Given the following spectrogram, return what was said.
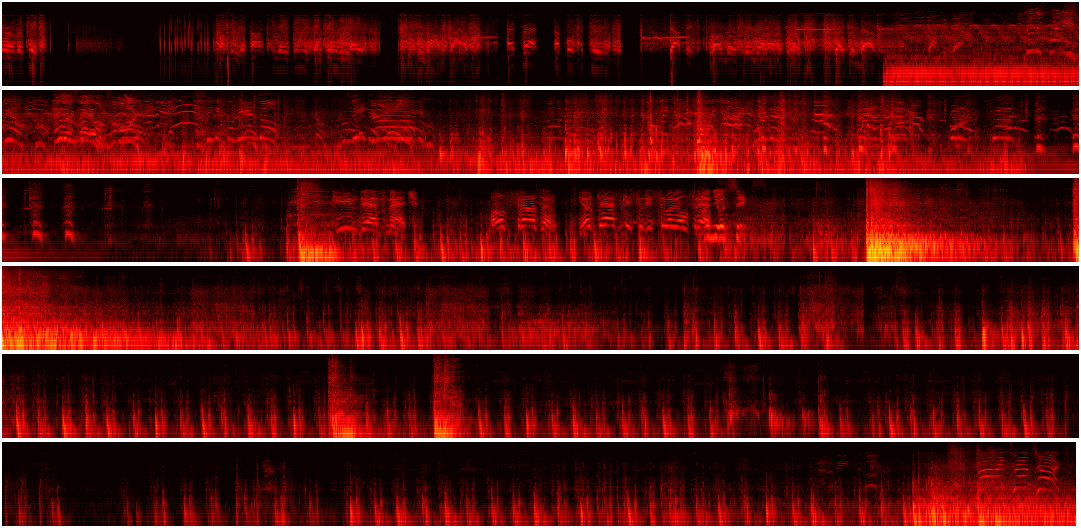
your location. Copy Fox UAV is entering the air. Is hostile. Head back. Up security. Copy. Longbow 3-1 on approach. Strike inbound. Copy that. ¡No dispares, mío! ¡No deathmatch. Old Strasser, your task is to destroy all threats. On your six. Throwing drill charge!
